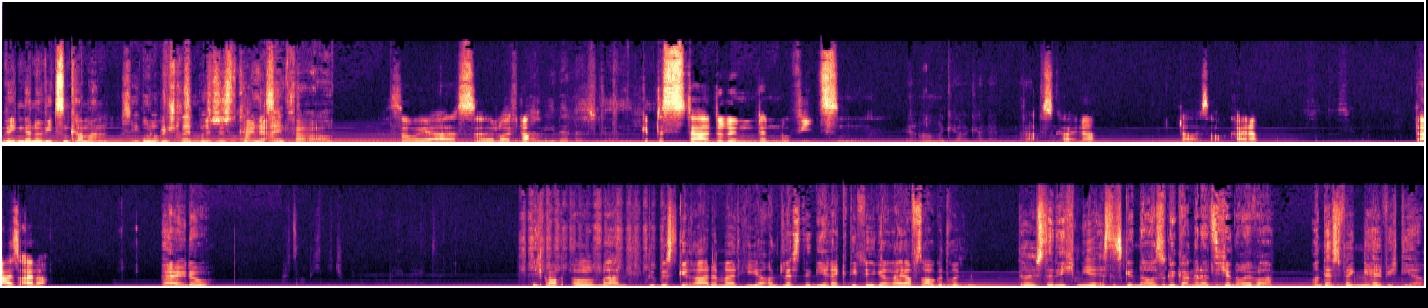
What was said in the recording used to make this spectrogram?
Wegen der Novizenkammern. Unbestritten, es ist keine einfache Aufgabe. so ja, das äh, läuft doch. Gibt es da drin denn Novizen? Der arme Kerl kann einem Da ist keiner. Da ist auch keiner. Da ist einer. Hey, du. Als ob ich nicht schon genug Probleme hätte. Ich brauche... Oh Mann, du bist gerade mal hier und lässt dir direkt die Fegerei aufs Auge drücken? Tröste dich, mir ist es genauso gegangen, als ich hier neu war. Und deswegen helfe ich dir.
